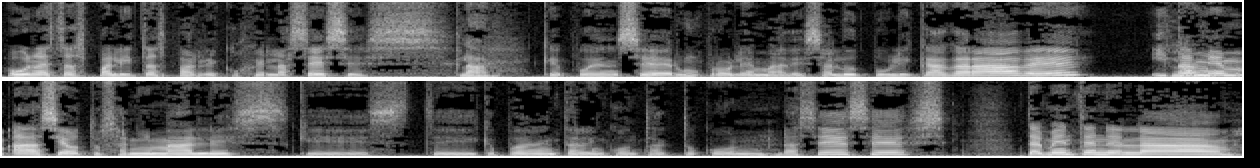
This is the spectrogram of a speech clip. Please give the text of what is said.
o una de estas palitas para recoger las heces, claro. que pueden ser un problema de salud pública grave y también hacia otros animales que, este, que pueden entrar en contacto con las heces. También tener la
